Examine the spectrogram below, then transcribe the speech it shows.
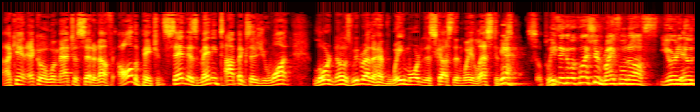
I can't echo what Matt just said enough. All the patrons send as many topics as you want. Lord knows we'd rather have way more to discuss than way less to discuss. Yeah. So please. You think of a question, rifle it off. You already yeah. know the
